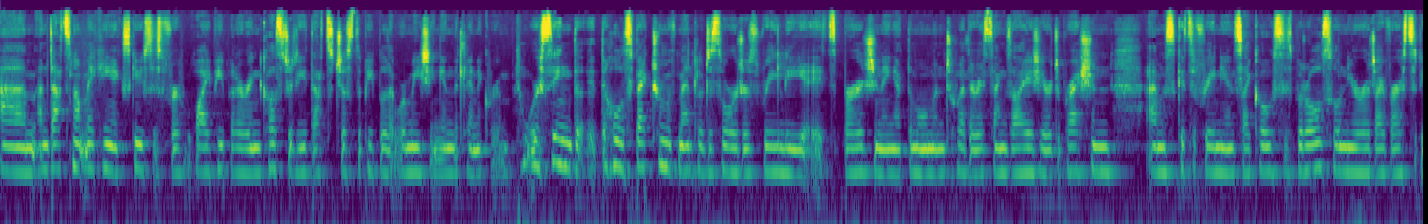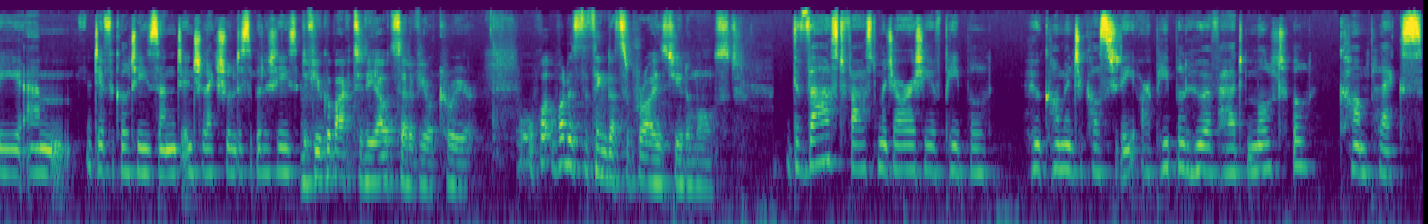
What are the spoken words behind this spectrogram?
Um, and that's not making excuses for why people are in custody. That's just the people that we're meeting in the clinic room. We're seeing the, the whole spectrum of mental disorders really, it's burgeoning at the moment, whether it's anxiety or depression, um, schizophrenia and psychosis, but also neurodiversity, um, difficulties and intellectual disabilities. If you go back to the outset of your career, what, what is the thing that surprised you the most? The vast, vast majority of people who come into custody are people who have had multiple complex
